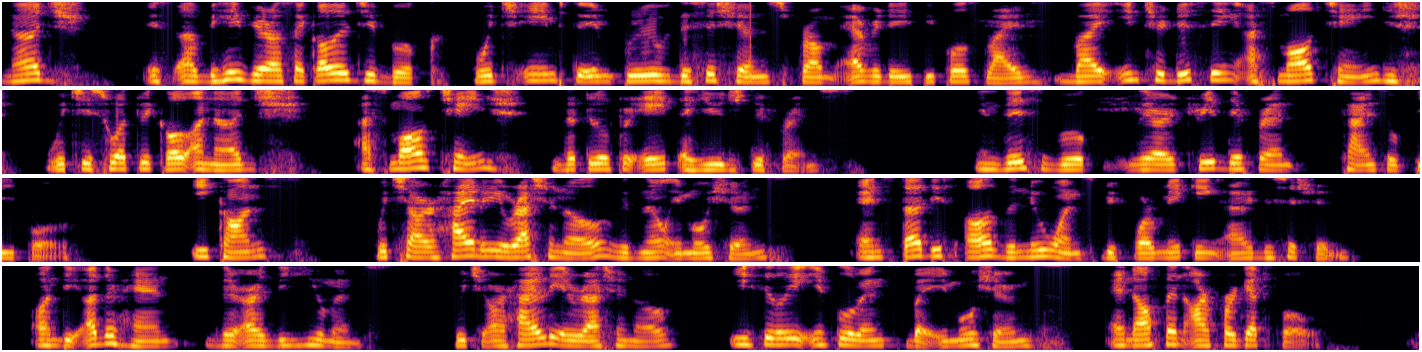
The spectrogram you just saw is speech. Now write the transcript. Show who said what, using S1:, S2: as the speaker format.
S1: Nudge is a behavioral psychology book which aims to improve decisions from everyday people's lives by introducing a small change, which is what we call a nudge, a small change that will create a huge difference. In this book, there are three different kinds of people. Econs, which are highly rational with no emotions, and studies all the nuance before making a decision. On the other hand, there are the humans, which are highly irrational, easily influenced by emotions, and often are forgetful.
